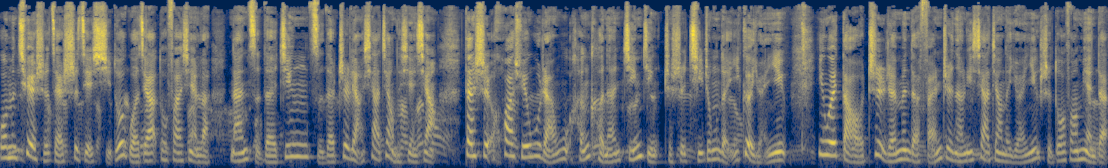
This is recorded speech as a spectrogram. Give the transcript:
我们确实在世界许多国家都发现了男子的精子的质量下降的现象，但是化学污染物很可能仅仅只是其中的一个原因，因为导致人人们的繁殖能力下降的原因是多方面的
